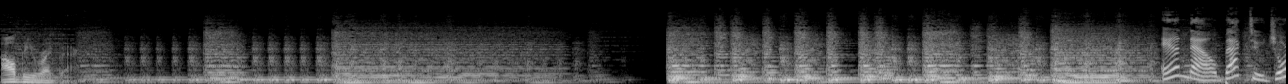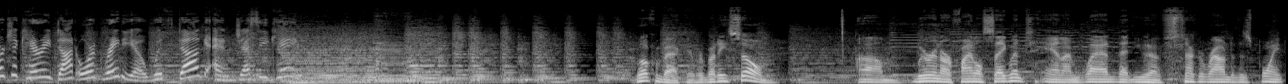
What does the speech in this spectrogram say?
I'll be right back. And now, back to GeorgiaCarry.org radio with Doug and Jesse King. Welcome back, everybody. So, um, we're in our final segment, and I'm glad that you have stuck around to this point.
